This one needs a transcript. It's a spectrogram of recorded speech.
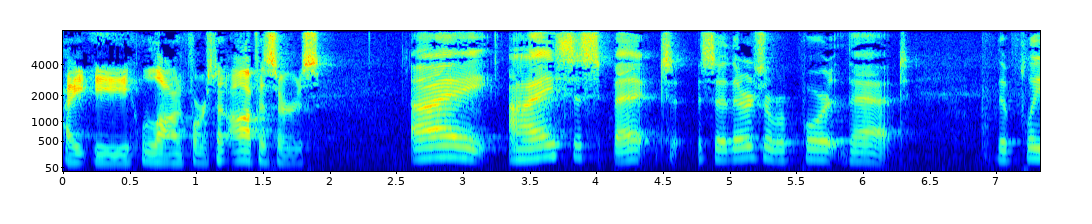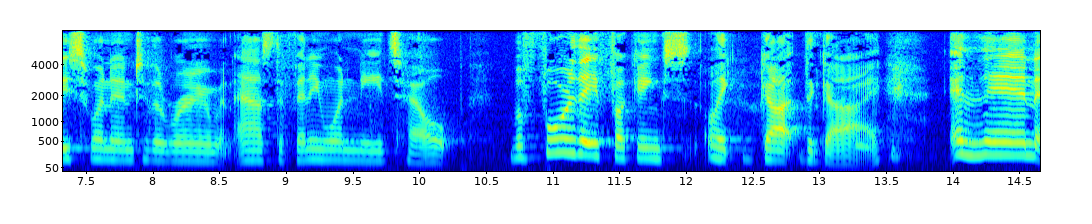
i.e. law enforcement officers I I suspect so. There's a report that the police went into the room and asked if anyone needs help before they fucking like got the guy, and then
